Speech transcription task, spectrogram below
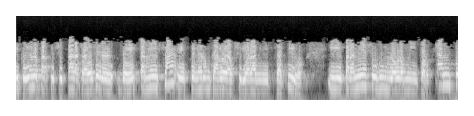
y pudiendo participar a través de esta mesa es tener un cargo de auxiliar administrativo y para mí eso es un logro muy importante.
